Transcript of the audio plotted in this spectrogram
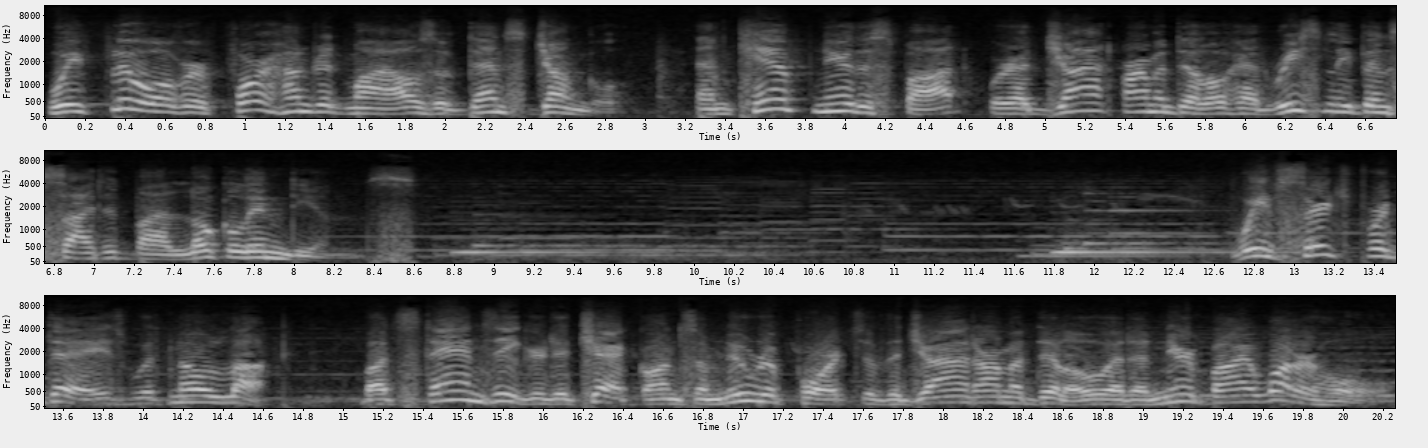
We flew over 400 miles of dense jungle and camped near the spot where a giant armadillo had recently been sighted by local Indians. We've searched for days with no luck, but Stan's eager to check on some new reports of the giant armadillo at a nearby waterhole.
